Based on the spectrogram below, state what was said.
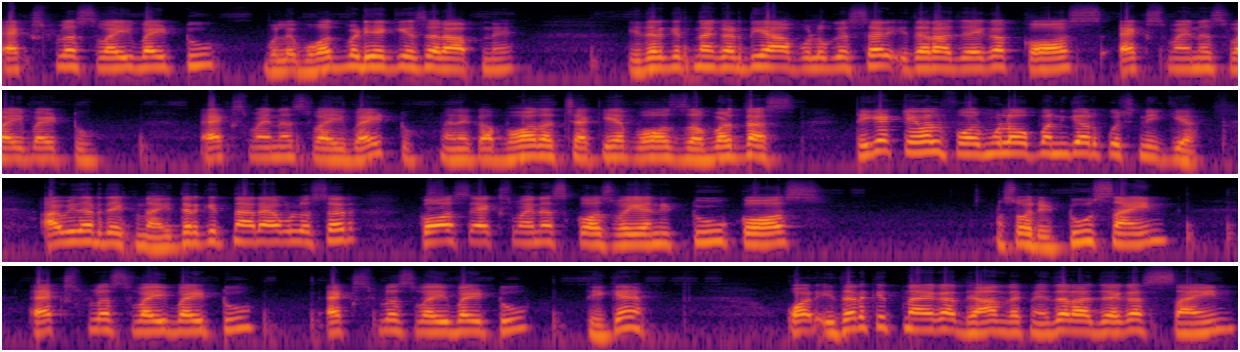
x plus y by two बोले, बहुत बढ़िया किया, सर, आपने। इधर कितना कर दिया? आप बोलोगे, सर, इधर आ जाएगा cos x minus y by two x minus y by two मैंने कहा, बहुत अच्छा किया, बहुत ज़बरदस्त। ठीक है, केवल फॉर्मूला ओपन किया और कुछ नहीं किया। अब इधर देखना, इधर कितना आ रहा है बोलो sir cos x minus cos y यानी two cos sorry two sine x plus y by two x plus y by two ठीक है? और इधर कितना आएगा? ध्यान रखना, इधर आ जाएगा साइन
